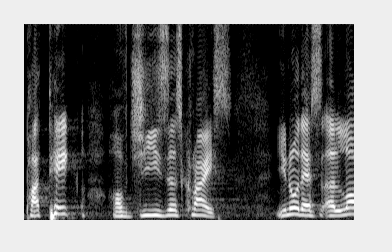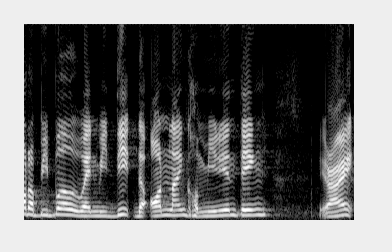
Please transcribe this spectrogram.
partake of Jesus Christ. You know, there's a lot of people when we did the online communion thing, right?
